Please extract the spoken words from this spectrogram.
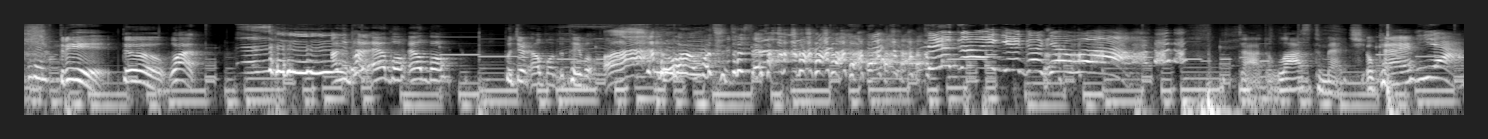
3, 2, 1 아니 팔 elbow elbow Put your elbow on the table 아 우와 우와 진짜 세다 좋아. 자 the last match 오케이? Yeah.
